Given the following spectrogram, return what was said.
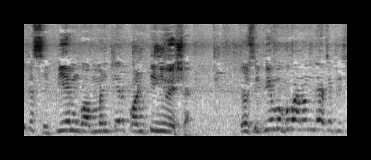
এটা সিপিএম গভর্নমেন্টের কন্টিনিউয়েশন তো সিপিএমও খুব আনন্দে আছে ফিস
